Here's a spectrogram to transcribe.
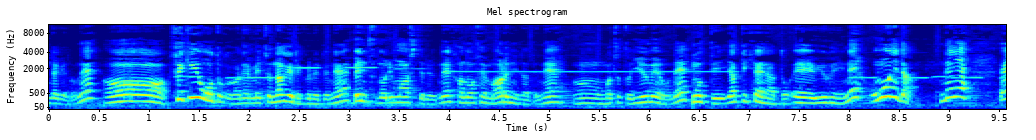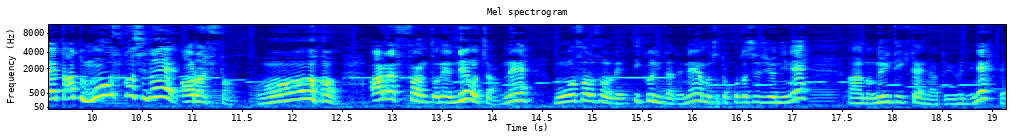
身だけどね。うん。石油王とかがね、めっちゃ投げてくれてね、ベンツ乗り回してるね、可能性もあるにだってね、うん、まあ、ちょっと夢をね、持ってやっていきたいなとえいうふうにね、思うにだ。でね、えっ、ー、と、あともう少しで、嵐さん。おー、嵐さんとね、ネオちゃんね、もうそろそろで行くにだでね、もうちょっと今年中にね、あの、抜いていきたいなというふうにね、え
